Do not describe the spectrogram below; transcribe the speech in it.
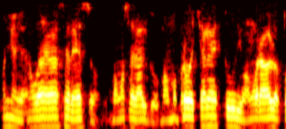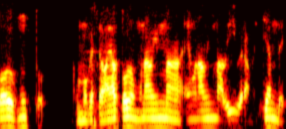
coño, yo no voy a hacer eso, vamos a hacer algo, vamos a aprovechar el estudio, vamos a grabarlo todos juntos, como que se vaya todo en una misma, en una misma vibra, ¿me entiendes?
